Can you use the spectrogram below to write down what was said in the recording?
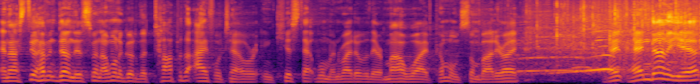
and I still haven't done this one, I wanna go to the top of the Eiffel Tower and kiss that woman right over there, my wife. Come on, somebody, right? hadn't done it yet.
